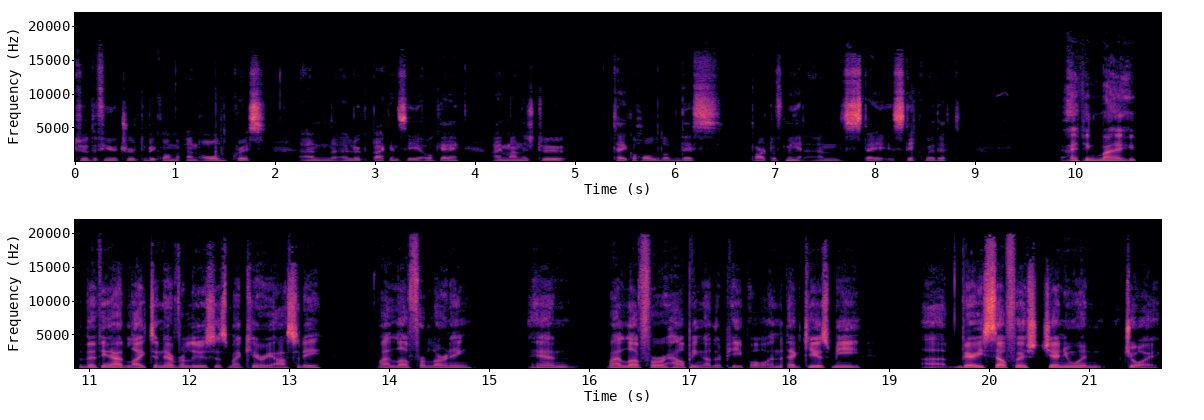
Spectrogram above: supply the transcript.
to the future to become an old Chris and uh, look back and see, okay, I managed to take a hold of this part of me and stay stick with it. I think my the thing I'd like to never lose is my curiosity, my love for learning, and my love for helping other people, and that gives me uh, very selfish, genuine joy.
